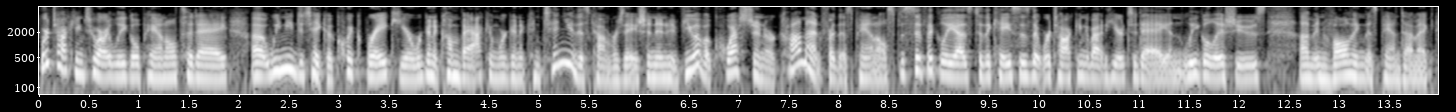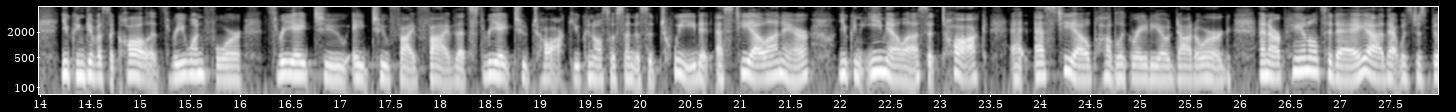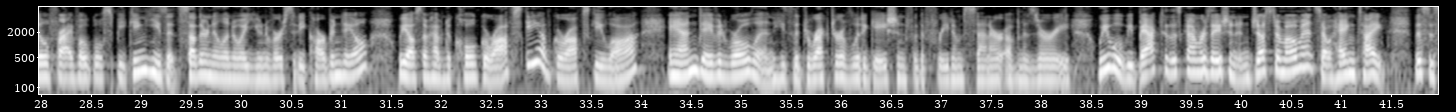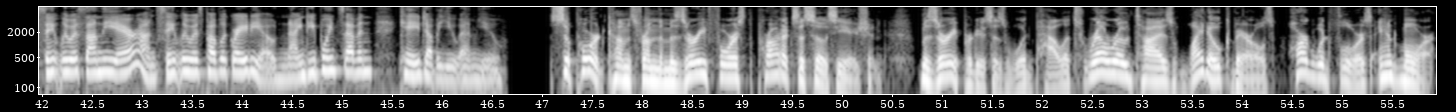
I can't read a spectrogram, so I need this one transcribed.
We're talking to our legal panel today. Uh, we need to take a quick break here. We're going to come back and we're going to continue this conversation. And if you have a question or comment for this panel, specifically as to the cases that we're talking about here today and legal issues um, involving this pandemic, you can give us a call at 314 382 8255. That's 382 Talk. You can also send us a tweet at STL on air. You can email us at talk at stlpublicradio.org. And our panel today, uh, that was just Bill Freivogel speaking. He's at Southern Illinois University Carbondale. We also have Nicole Gorovsky of Gorovsky Law and David Roland. He's the Director of Litigation for the Freedom Center of Missouri. We will be back to this conversation in just a moment, so hang tight. This is St. Louis on the Air on St. Louis Public Radio, 90.7 KWMU. Support comes from the Missouri Forest Products Association. Missouri produces wood pallets, railroad ties, white oak barrels, hardwood floors, and more.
